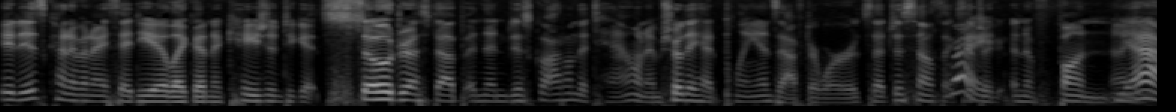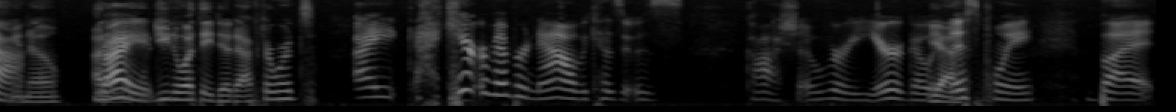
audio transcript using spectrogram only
it is kind of a nice idea, like an occasion to get so dressed up and then just go out on the town. I'm sure they had plans afterwards. That just sounds like such a, an, a fun night, Yeah. you know. I don't know. Right. Do you know what they did afterwards? I I can't remember now because it was, gosh, over a year ago Yeah. at this point. But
